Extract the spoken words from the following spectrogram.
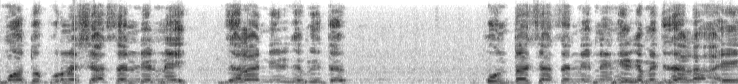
महत्त्वपूर्ण शासन निर्णय झाला निर्गमित. कोणता शासन निर्णय निर्गमित झाला आहे?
